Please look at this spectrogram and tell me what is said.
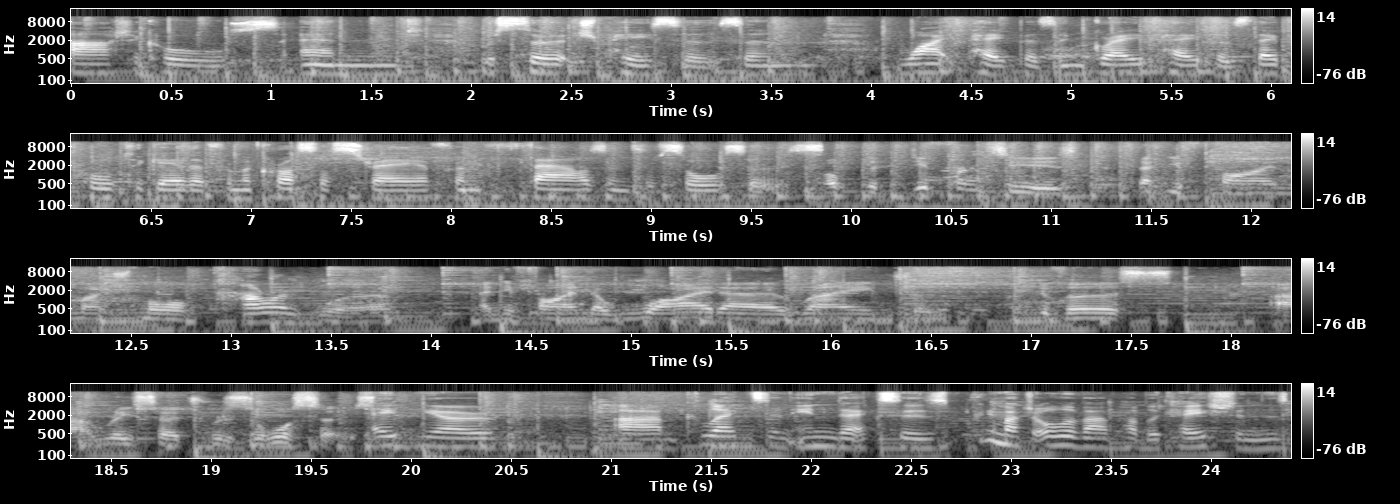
articles and research pieces and white papers and grey papers they pull together from across Australia from thousands of sources. Well, the difference is that you find much more current work and you find a wider range of diverse uh, research resources. APO um, collects and indexes pretty much all of our publications.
